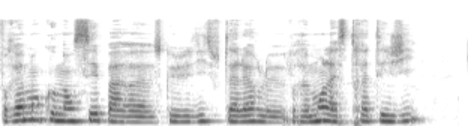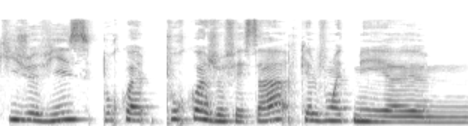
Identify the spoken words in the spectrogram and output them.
vraiment commencer par euh, ce que j'ai dit tout à l'heure, le, vraiment la stratégie. Qui je vise Pourquoi Pourquoi je fais ça Quels vont être mes euh,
